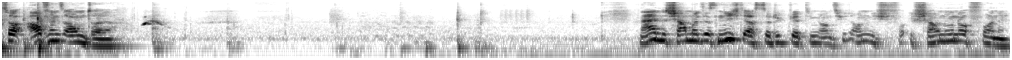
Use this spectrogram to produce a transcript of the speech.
So, auf ins Abenteuer. Nein, das schauen wir das nicht aus der rückwärtigen Ansicht an. Ich, ich schaue nur nach vorne.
